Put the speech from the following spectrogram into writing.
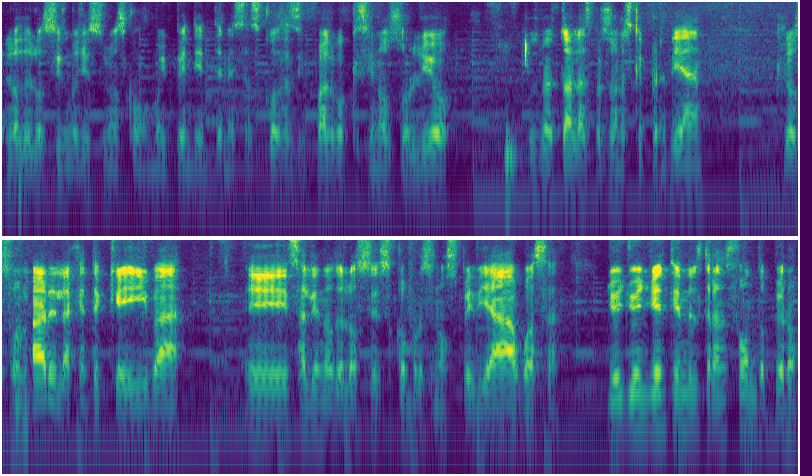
en lo de los sismos y estuvimos como muy pendiente en esas cosas y fue algo que sí nos dolió. Pues ver todas las personas que perdían los hogares, la gente que iba eh, saliendo de los escombros y nos pedía agua. yo, yo, yo entiendo el trasfondo, pero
